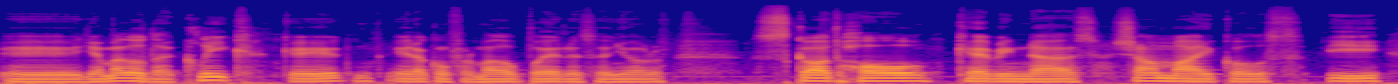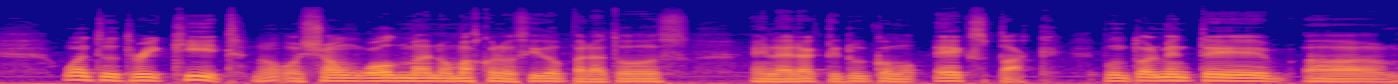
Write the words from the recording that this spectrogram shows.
eh, llamado The Click que era conformado por el señor Scott Hall, Kevin Nash, Shawn Michaels y 123 Kid, ¿no? o Sean Waldman, o más conocido para todos en la era actitud como X-Pac puntualmente uh,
